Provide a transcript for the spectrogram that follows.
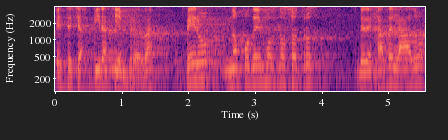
este, se aspira siempre, ¿verdad? pero no podemos nosotros de dejar de lado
